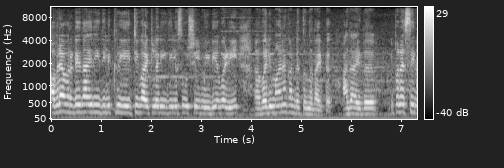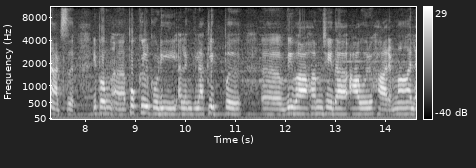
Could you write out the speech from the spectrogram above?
അവരവരുടേതായ രീതിയിൽ ക്രിയേറ്റീവ് ആയിട്ടുള്ള രീതിയിൽ സോഷ്യൽ മീഡിയ വഴി വരുമാനം കണ്ടെത്തുന്നതായിട്ട്. അതായത് ഇപ്പം റെസിൻ ആർട്സ് ഇപ്പം പൊക്കിൽ കൊടി അല്ലെങ്കിൽ ആ ക്ലിപ്പ് വിവാഹം ചെയ്ത ആ ഒരു ഹാരം മാല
